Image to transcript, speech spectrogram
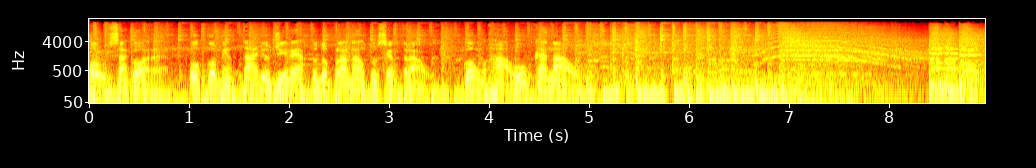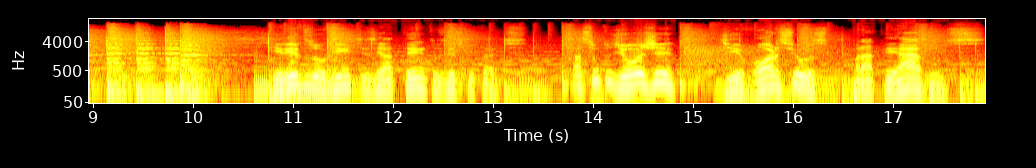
Ouça agora o comentário direto do Planalto Central, com Raul Canal. Queridos ouvintes e atentos escutantes, assunto de hoje: divórcios prateados.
